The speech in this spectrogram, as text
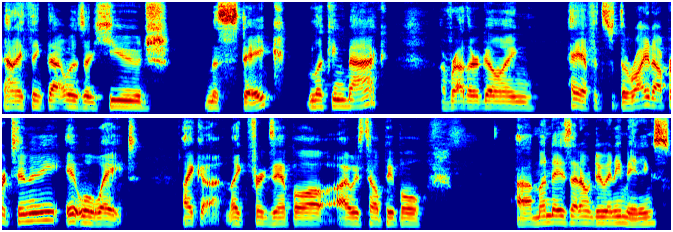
And I think that was a huge mistake looking back of rather going, hey, if it's the right opportunity, it will wait. Like, uh, like for example, I always tell people, Uh, Mondays, I don't do any meetings.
